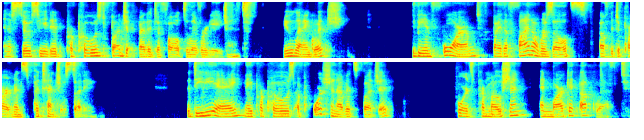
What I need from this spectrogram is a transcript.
and associated proposed budget by the default delivery agent, new language. To be informed by the final results of the department's potential study. The DDA may propose a portion of its budget towards promotion and market uplift,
